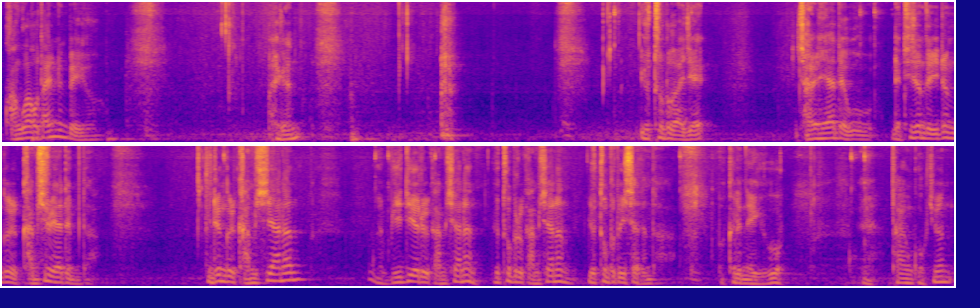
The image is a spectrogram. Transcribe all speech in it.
광고하고 다니는 거예요. 하여간 유튜버가 이제 잘 해야 되고 네티즌들 이런 걸 감시를 해야 됩니다. 이런 걸 감시하는 미디어를 감시하는 유튜브를 감시하는 유튜버도 있어야 된다. 뭐 그런 얘기고 네, 다음 곡지는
